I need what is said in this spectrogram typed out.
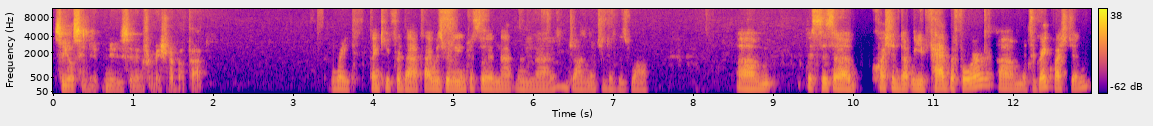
So you'll see news and information about that. Great, thank you for that. I was really interested in that when uh, John mentioned it as well. Um, this is a question that we've had before. Um, it's a great question.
